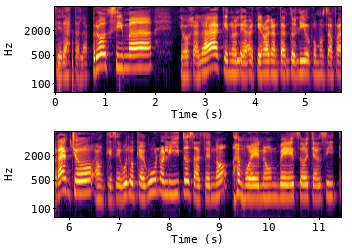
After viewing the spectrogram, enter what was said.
será hasta la próxima. Y ojalá que no, le, que no hagan tanto lío como Zafarrancho, aunque seguro que algunos litos hacen, ¿no? Bueno, un beso, chaucito.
